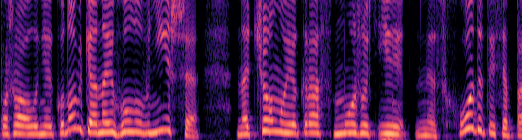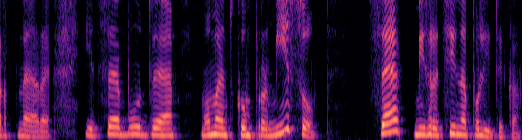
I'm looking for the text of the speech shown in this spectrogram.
пожбавлення економіки, а найголовніше, на чому якраз можуть і не сходитися партнери, і це буде момент компромісу, це міграційна політика.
